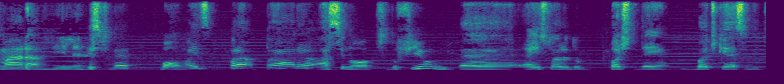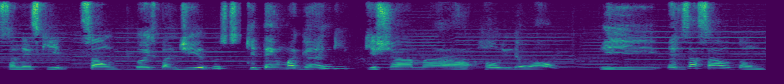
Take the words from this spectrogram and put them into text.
Maravilha. Isso, né? Bom, mas pra, para a sinopse do filme, é, é a história do Butch Butch Cassidy e Sundance Kid são dois bandidos que têm uma gangue que chama Hole in the Wall, e eles assaltam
